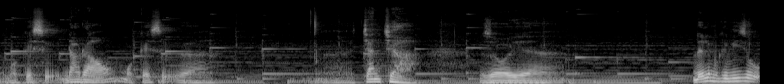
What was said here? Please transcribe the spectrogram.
một cái sự đau đáu một cái sự uh, chăn trở. Rồi uh, đấy là một cái ví dụ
